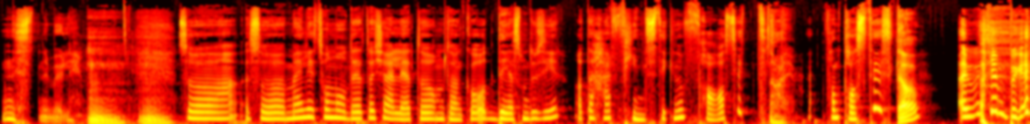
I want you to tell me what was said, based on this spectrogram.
nesten umulig. Mm, mm. Så, så, med litt tålmodighet og kjærlighet og omtanke, og det som du sier, at det her fins det ikke noen fasit. Nei. Fantastisk! Ja. Det er jo kjempegøy!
